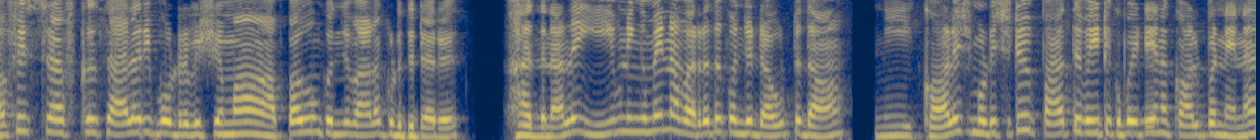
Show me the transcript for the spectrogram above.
ஆஃபீஸ் ஸ்டாஃப்க்கு சேலரி போடுற விஷயமா அப்பாவும் கொஞ்சம் வேலை கொடுத்துட்டாரு. அதனால ஈவினிங்குமே நான் வர்றது கொஞ்சம் டவுட்டு தான். நீ காலேஜ் முடிச்சுட்டு பார்த்து வீட்டுக்கு போயிட்டு எனக்கு கால் பண்ணேன்னு.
